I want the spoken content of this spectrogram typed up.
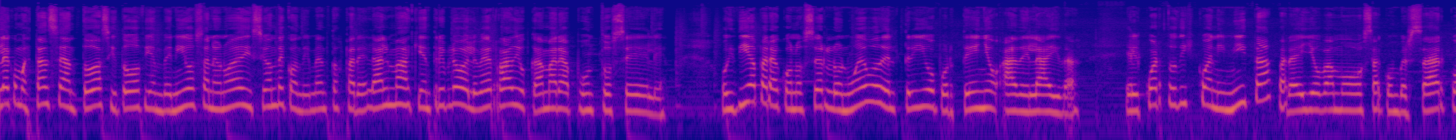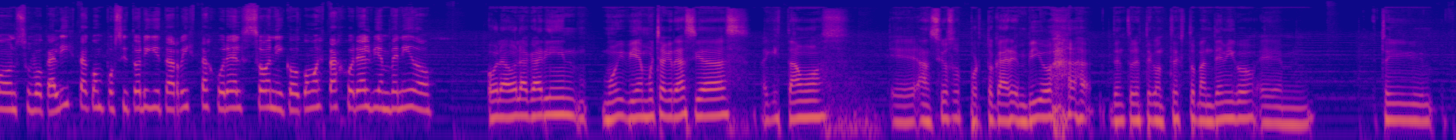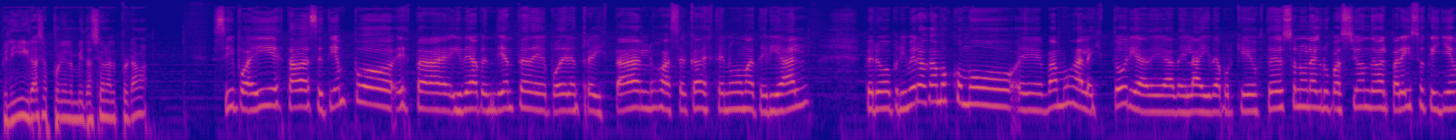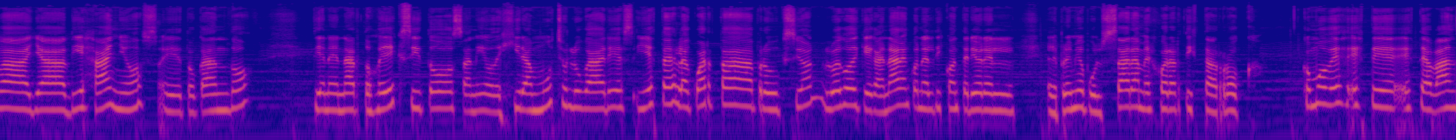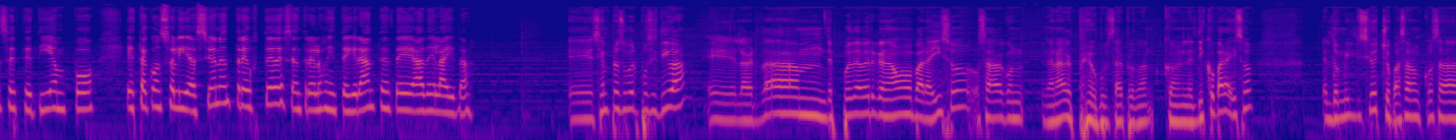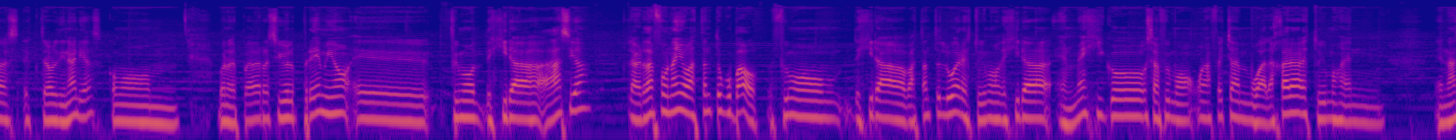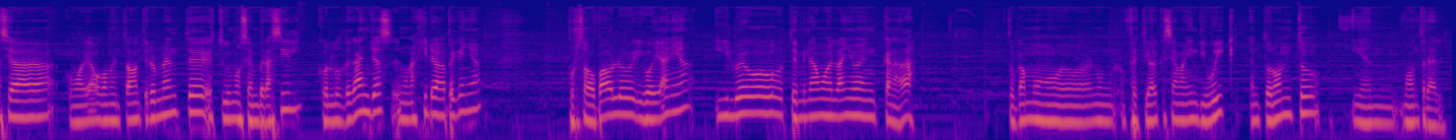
Hola, ¿cómo están? Sean todas y todos bienvenidos a una nueva edición de Condimentos para el Alma aquí en www.radiocámara.cl. Hoy día para conocer lo nuevo del trío porteño Adelaida, el cuarto disco Animita. Para ello vamos a conversar con su vocalista, compositor y guitarrista Jurel Sónico. ¿Cómo estás, Jurel? Bienvenido. Hola, hola, Karin. Muy bien, muchas gracias. Aquí estamos, eh, ansiosos por tocar en vivo dentro de este contexto pandémico. Em, estoy feliz, gracias por la invitación al programa. Sí, pues ahí estaba hace tiempo esta idea pendiente de poder entrevistarlos acerca de este nuevo material. Pero primero hagamos como eh, vamos a la historia de Adelaida, porque ustedes son una agrupación de Valparaíso que lleva ya 10 años eh, tocando, tienen hartos éxitos, han ido de gira a muchos lugares y esta es la cuarta producción luego de que ganaran con el disco anterior el, el premio Pulsar a Mejor Artista Rock. ¿Cómo ves este, este avance, este tiempo, esta consolidación entre ustedes, entre los integrantes de Adelaida? Eh, siempre súper positiva. Eh, la verdad, mm, después de haber ganado Paraíso, o sea, con ganar el premio Pulsar, perdón, con el disco Paraíso, el 2018 pasaron cosas extraordinarias, como, mm, bueno, después de haber recibido el premio, eh, fuimos de gira a Asia, la verdad fue un año bastante ocupado. Fuimos de gira a bastantes lugares. Estuvimos de gira en México, o sea, fuimos una fecha en Guadalajara, estuvimos en, en Asia, como habíamos comentado anteriormente, estuvimos en Brasil con los de Ganjas en una gira pequeña por Sao Paulo y Goiânia y luego terminamos el año en Canadá. Tocamos en un festival que se llama Indie Week en Toronto y en Montreal.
